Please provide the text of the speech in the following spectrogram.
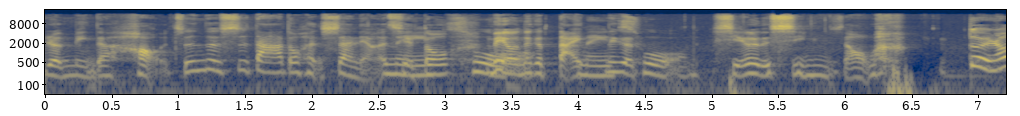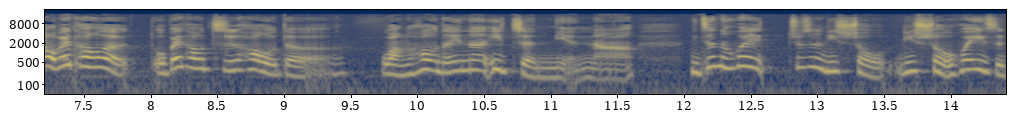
人民的好，真的是大家都很善良，而且都没有那个歹那个，邪恶的心，你知道吗？对，然后我被偷了，我被偷之后的往后的那一整年呐、你真的会，就是你手你手会一直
